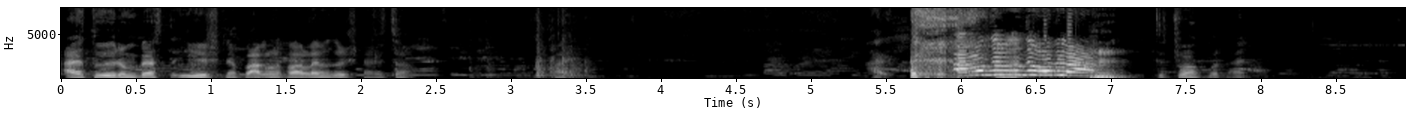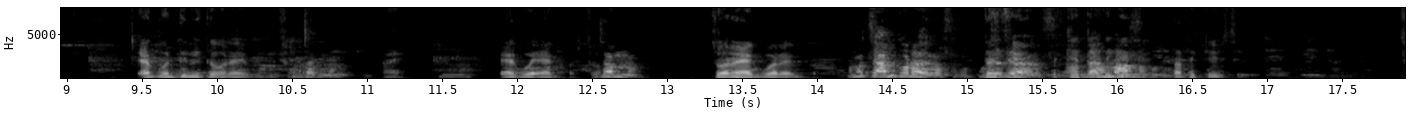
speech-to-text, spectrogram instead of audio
আরে তুই এরকম ব্যস্ত ইয়েস না পাগলা পাগলামি করিস না চ। আয়। আমাদের মধ্যে বদলাম তুই চ একবার একবার দিবি তো বলি চ যাব না একবার একবার যাব না চ না একবার একবার। আমার চান করা হয়ে গেছে তা পুজো দেওয়া গেছে কে আমি তাতে কি হয়েছে। তাতে কি হয়েছে? চ?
